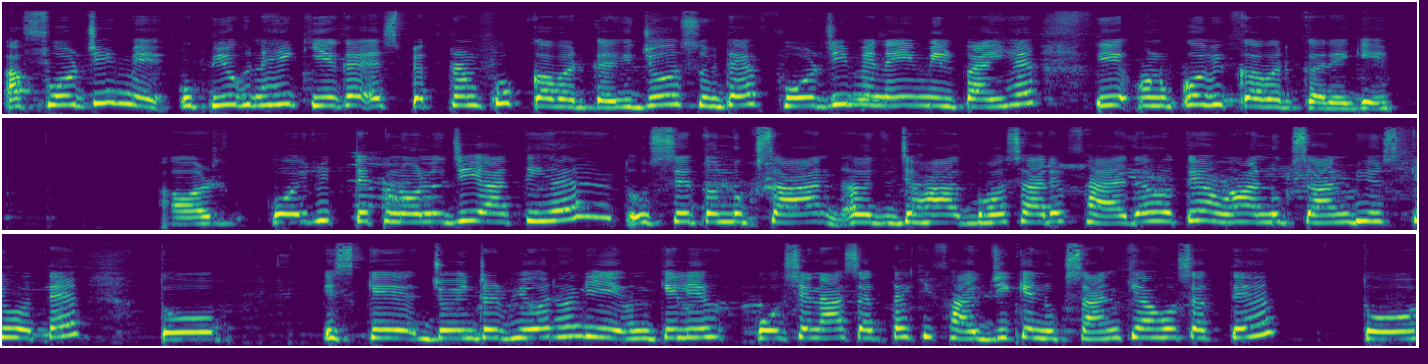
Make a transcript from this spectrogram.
अब 4G में उपयोग नहीं किए गए स्पेक्ट्रम को कवर करेगी। जो सुविधाएँ 4G में नहीं मिल पाई हैं, ये उनको भी कवर करेगी। और कोई भी टेक्नोलॉजी आती है तो उससे तो नुकसान, जहाँ बहुत सारे फ़ायदे होते हैं, वहाँ नुकसान भी उसके होते हैं। तो इसके जो इंटरव्यूअर होंगे उनके लिए क्वेश्चन आ सकता है कि 5G के नुकसान क्या हो सकते हैं? तो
